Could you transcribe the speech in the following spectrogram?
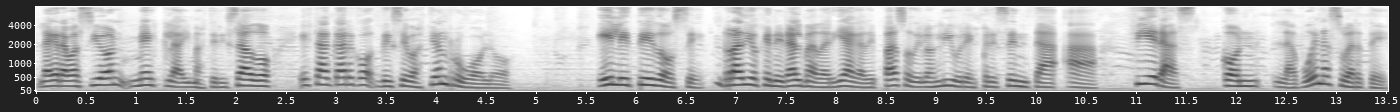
La grabación, mezcla y masterizado está a cargo de Sebastián Rugolo. LT12, Radio General Madariaga de Paso de los Libres presenta a Fieras con La Buena Suerte.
